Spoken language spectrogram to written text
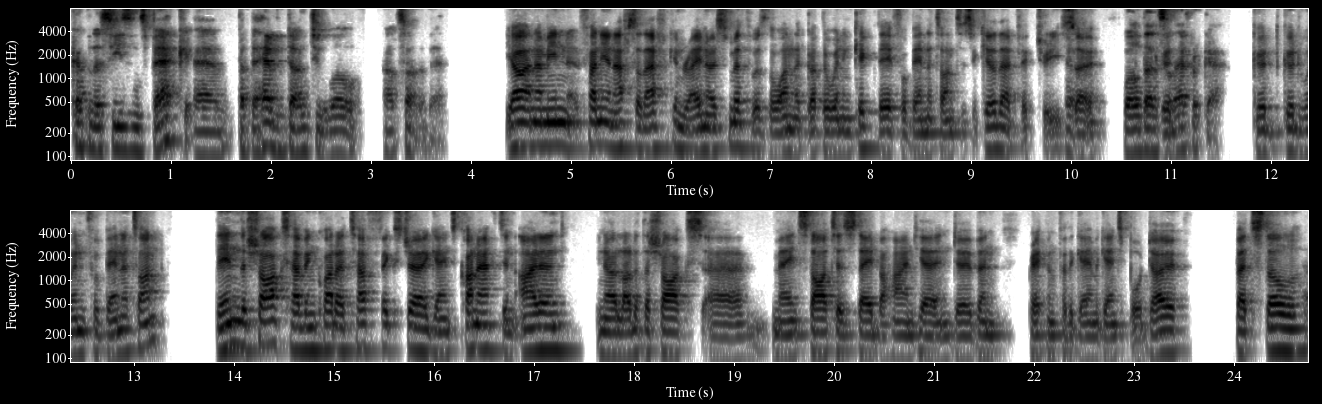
a couple of seasons back, um, but they haven't done too well outside of that. Yeah, and I mean, funny enough, South African Rhyno Smith was the one that got the winning kick there for Benetton to secure that victory. Yeah. So well done, good. South Africa good good win for Benetton. Then the Sharks having quite a tough fixture against Connacht in Ireland. You know, a lot of the Sharks' uh, main starters stayed behind here in Durban, prepping for the game against Bordeaux. But still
